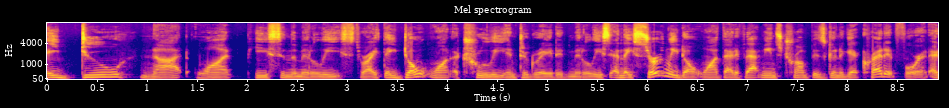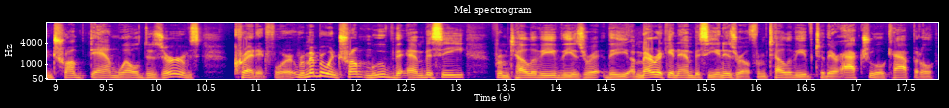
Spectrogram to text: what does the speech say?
they do not want peace in the Middle East, right? They don't want a truly integrated Middle East. And they certainly don't want that if that means Trump is going to get credit for it. And Trump damn well deserves credit for it. Remember when Trump moved the embassy from Tel Aviv, the, the American embassy in Israel, from Tel Aviv to their actual capital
